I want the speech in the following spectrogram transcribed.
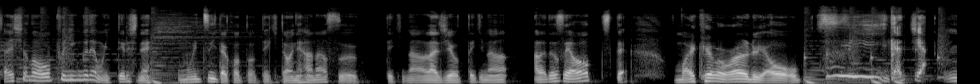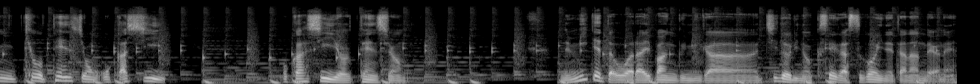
最初のオープニングでも言ってるしね。思いついたことを適当に話す的なラジオ的なあれですよつって。マイケル・ラリオツイガチャ。うん今日テンションおかしい。おかしいよテンション。で見てたお笑い番組が千鳥の癖がすごいネタなんだよね。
